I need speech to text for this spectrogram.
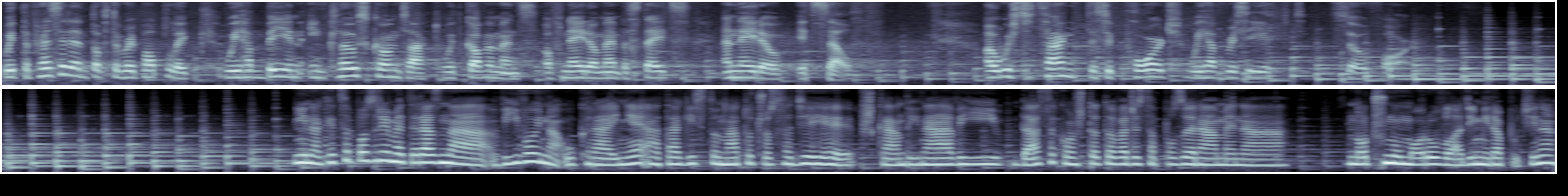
With the President of the Republic, we have been in close contact with governments of NATO member states and NATO itself. I wish to thank the support we have received so far. Nina, keď sa pozrieme teraz na vývoj na Ukrajine a takisto na to, čo sa deje v Škandinávii, dá sa konštatovať, že sa pozeráme na nočnú moru Vladimíra Putina?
